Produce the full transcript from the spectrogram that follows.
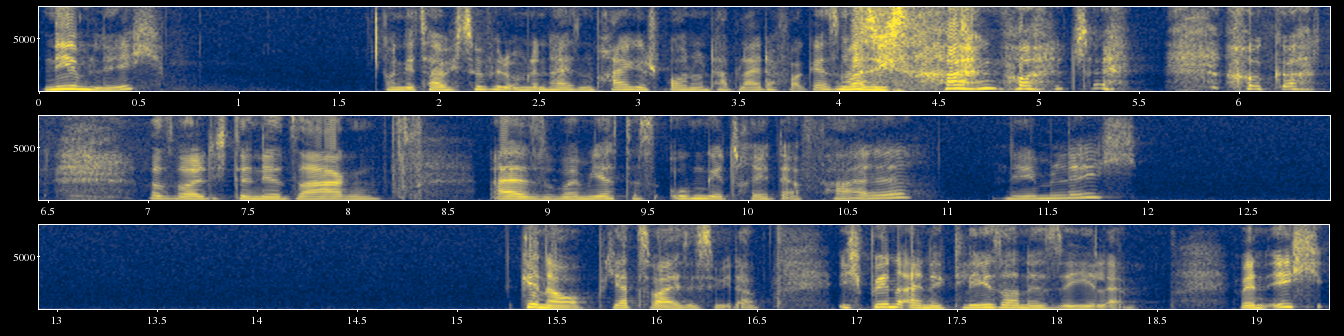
nämlich, Und jetzt habe ich zu viel um den heißen Brei gesprochen und habe leider vergessen, was ich sagen wollte. Oh Gott, was wollte ich denn jetzt sagen? Also, bei mir ist das umgedreht der Fall, nämlich. Genau, jetzt weiß ich es wieder. Ich bin eine gläserne Seele. Wenn ich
